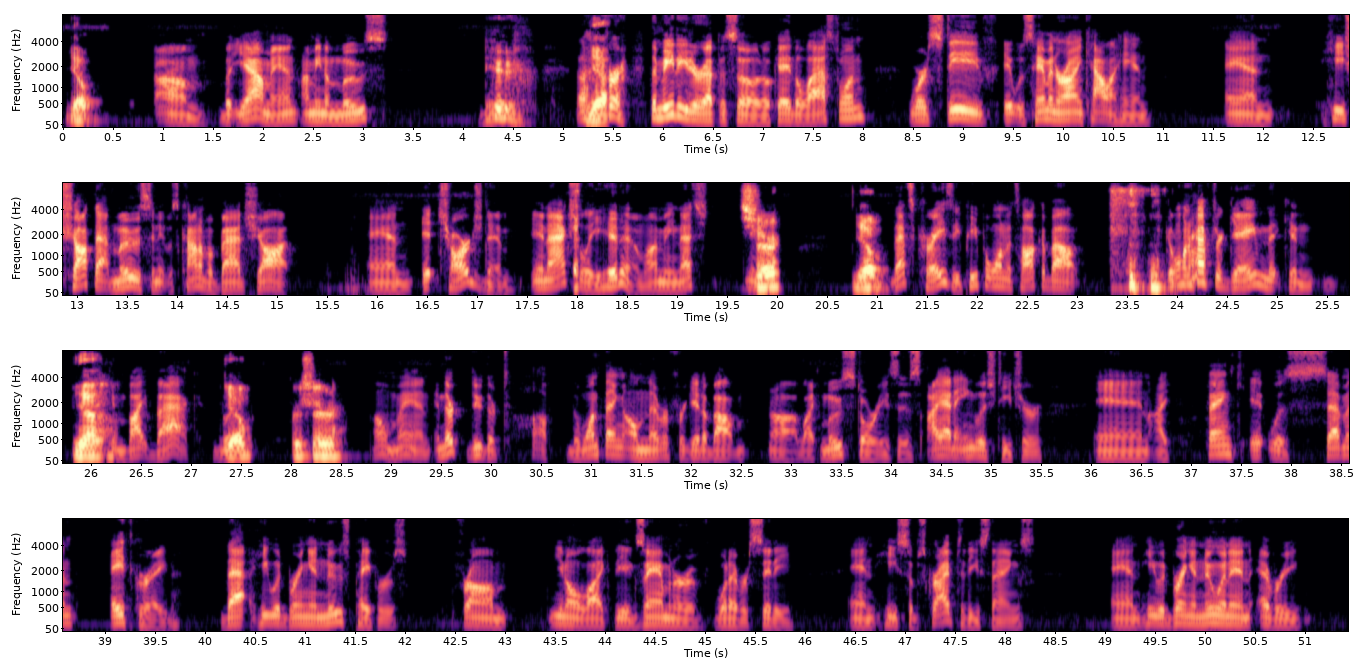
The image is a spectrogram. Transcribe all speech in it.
Yep. Um, but yeah, man. I mean, a moose, dude. Yeah. For the meat eater episode, okay, the last one where Steve, it was him and Ryan Callaghan, and he shot that moose, and it was kind of a bad shot, and it charged him and actually hit him. I mean, that's you know, Sure. Yep. that's crazy. People want to talk about going after game that can that yeah. can bite back. but- Yep. For sure. Oh man, and they're dude, they're tough. The one thing I'll never forget about uh, like moose stories is I had an English teacher, and I think it was seventh, eighth grade, that he would bring in newspapers from you know like the Examiner of whatever city, and he subscribed to these things, and he would bring a new one in every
